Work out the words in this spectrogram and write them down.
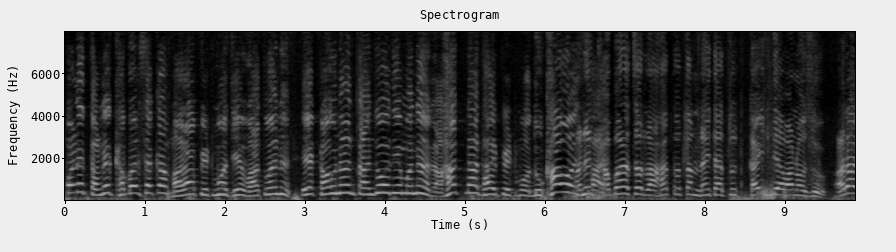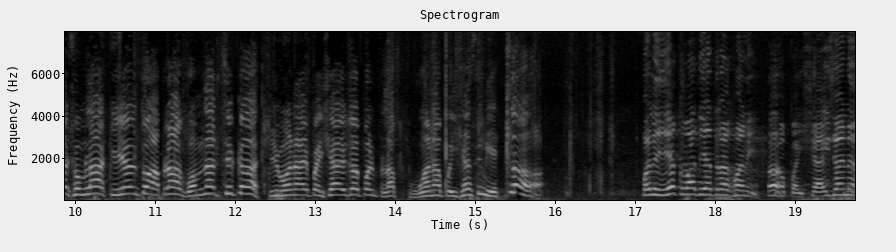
પણ તને ખબર છે કે મારા પેટમાં જે વાત હોય ને એ કહું ના તાંજો મને રાહત ના થાય પેટમાં દુખાવો મને ખબર છે રાહત તો તને નહીં થાય તું કઈ જ દેવાનો છું. અરે સોમલા કિયલ તો આપણા ગોમના જ છે કે ઈવોના પૈસા આવી જાય પણ પેલા ફુવાના પૈસા છે ને એટલા. પણ એક વાત યાદ રાખવાની પૈસા આવી જાય ને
